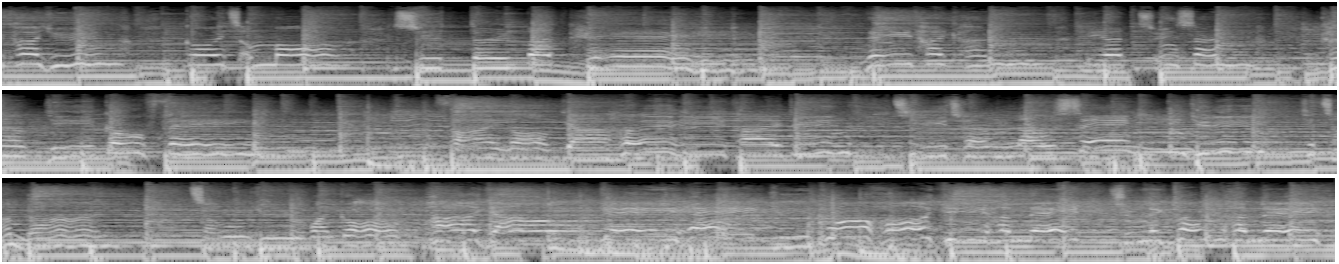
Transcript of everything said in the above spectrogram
太远，该怎么说对不起？你太近，一转身却已高飞。快乐也许太短，似长流星雨，一眨眼就如幻觉，怕有记起。如果可以恨你，全力痛恨你，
